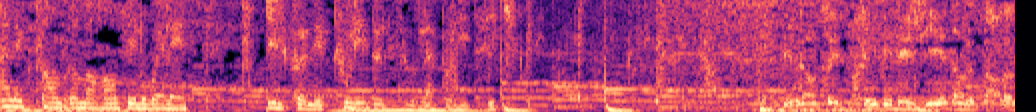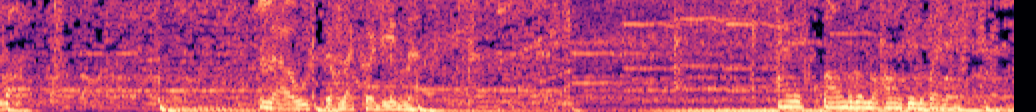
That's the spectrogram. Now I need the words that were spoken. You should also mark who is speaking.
Speaker 1: Alexandre Morand-Villouellette. Il connaît tous les dessous de la politique.
Speaker 2: Une entrée privilégiée dans le Parlement.
Speaker 1: Là-haut sur la colline. Alexandre Morand-Villouellette.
